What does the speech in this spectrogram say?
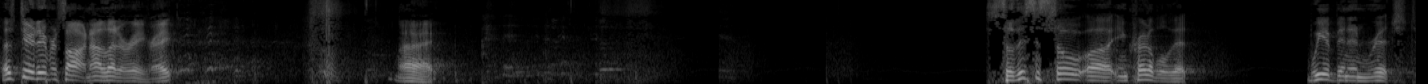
let's do a different song, not let it rain, right? All right. So this is so uh, incredible that we have been enriched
